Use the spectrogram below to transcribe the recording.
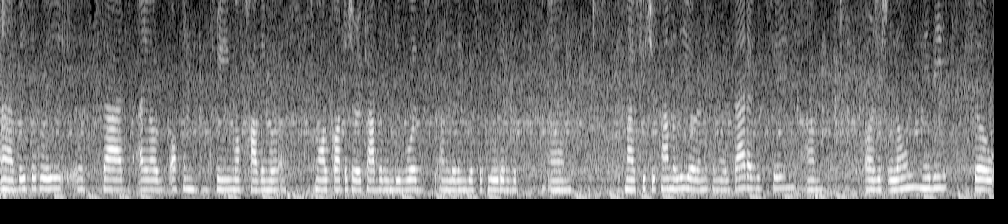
uh, basically, it's that I often dream of having a small cottage or a cabin in the woods and living there secluded with um, my future family or anything like that, I would say, um, or just alone maybe. So,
